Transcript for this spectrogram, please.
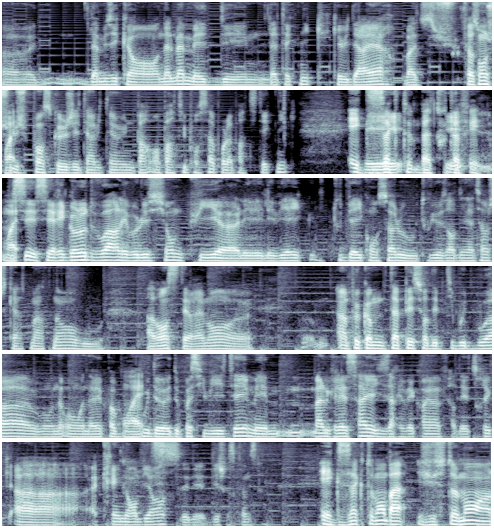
euh, de la musique en elle-même, mais des, de la technique qu'il y a eu derrière. Bah, de toute façon, je, Ouais. je pense que j'ai été invité une par- en partie pour ça, pour la partie technique. Exact, bah, tout Et à fait. Ouais. C'est rigolo de voir l'évolution depuis euh, les, les vieilles, toutes vieilles consoles ou tous vieux ordinateurs jusqu'à maintenant, où avant c'était vraiment euh, un peu comme taper sur des petits bouts de bois, où on- n'avait pas beaucoup Ouais. de, de possibilités, mais malgré ça, ils arrivaient quand même à faire des trucs, à, à créer une ambiance, et des, des choses comme ça. Exactement, bah justement, hein,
